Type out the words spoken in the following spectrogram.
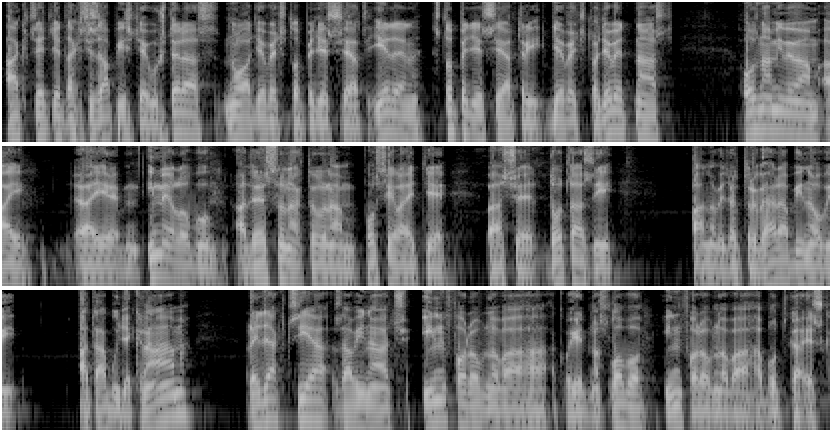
Ak chcete, tak si zapíšte už teraz 0951 153 919. Oznámime vám aj, aj e-mailovú adresu, na ktorú nám posielajte vaše dotazy pánovi doktorovi Harabinovi a tá bude k nám. Redakcia zavináč inforovnováha ako jedno slovo inforovnováha.sk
